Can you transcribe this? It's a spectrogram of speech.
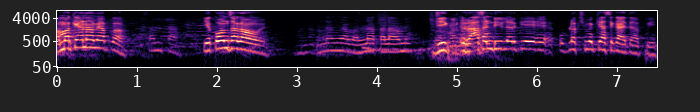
अम्मा क्या नाम है आपका? संता। ये कौन सा गाँव है? नंगरा भलना कला में जी राशन डीलर के उपलक्ष्य में क्या शिकायत है आपकी?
